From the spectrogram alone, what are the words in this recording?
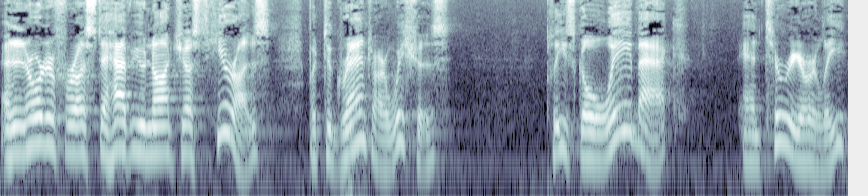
And in order for us to have you not just hear us, but to grant our wishes, please go way back anteriorly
